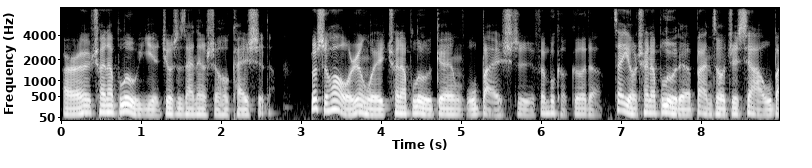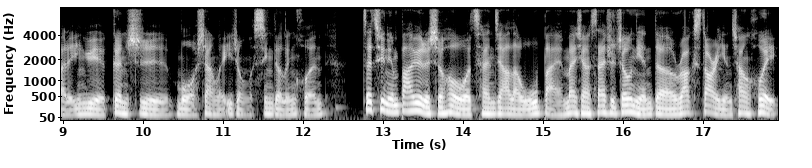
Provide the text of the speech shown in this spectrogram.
而 China Blue 也就是在那个时候开始的。说实话，我认为 China Blue 跟伍佰是分不可割的，在有 China Blue 的伴奏之下，伍佰的音乐更是抹上了一种新的灵魂。在去年八月的时候，我参加了伍佰迈向三十周年的 Rockstar 演唱会。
